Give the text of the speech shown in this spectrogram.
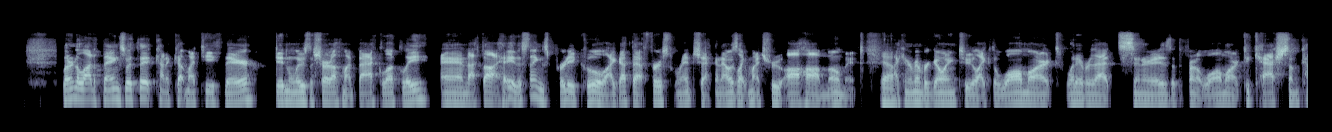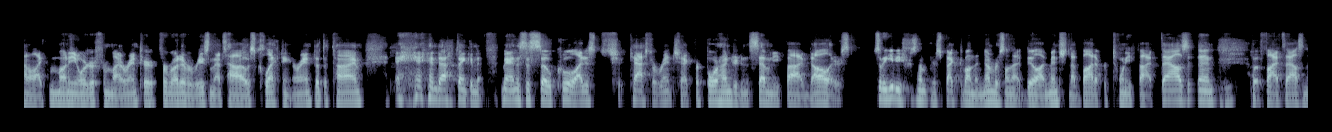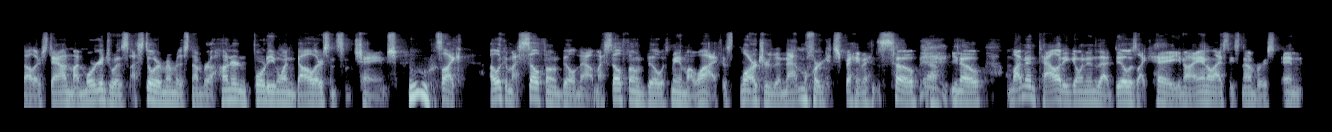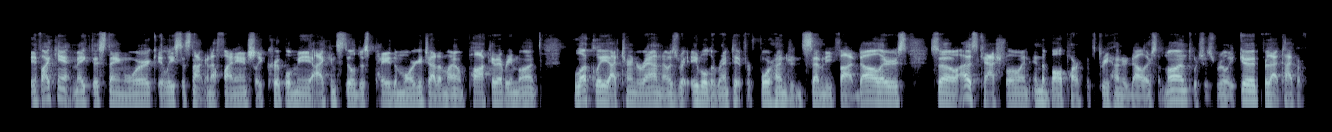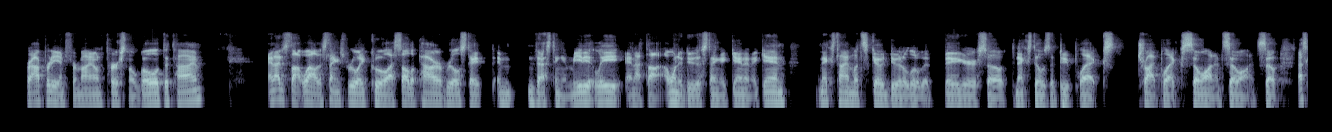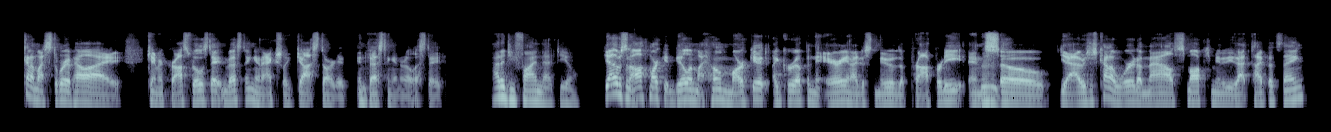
learned a lot of things with it, kind of cut my teeth there didn't lose the shirt off my back, luckily. And I thought, hey, this thing's pretty cool. I got that first rent check, and that was like my true aha moment. Yeah. I can remember going to like the Walmart, whatever that center is at the front of Walmart, to cash some kind of like money order from my renter for whatever reason. That's how I was collecting rent at the time. And I'm thinking, man, this is so cool. I just cashed a rent check for $475. So to give you some perspective on the numbers on that deal, I mentioned I bought it for twenty five thousand, mm-hmm. put five thousand dollars down. My mortgage was I still remember this number, one hundred and forty one dollars and some change. Ooh. It's like I look at my cell phone bill now. My cell phone bill with me and my wife is larger than that mortgage payment. So, yeah. you know, my mentality going into that deal was like, hey, you know, I analyze these numbers. And if I can't make this thing work, at least it's not going to financially cripple me. I can still just pay the mortgage out of my own pocket every month. Luckily, I turned around and I was able to rent it for $475. So I was cash flowing in the ballpark of $300 a month, which was really good for that type of property and for my own personal goal at the time. And I just thought, wow, this thing's really cool. I saw the power of real estate investing immediately. And I thought, I want to do this thing again and again. Next time, let's go do it a little bit bigger. So the next deal was a duplex triplex, so on and so on. So that's kind of my story of how I came across real estate investing and actually got started investing in real estate. How did you find that deal? Yeah, it was an off market deal in my home market. I grew up in the area and I just knew of the property. And mm. so, yeah, it was just kind of word of mouth, small community, that type of thing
